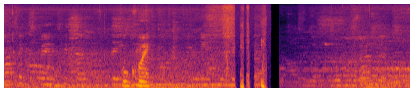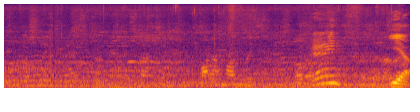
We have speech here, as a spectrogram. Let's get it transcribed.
not expensive, okay? Yeah.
